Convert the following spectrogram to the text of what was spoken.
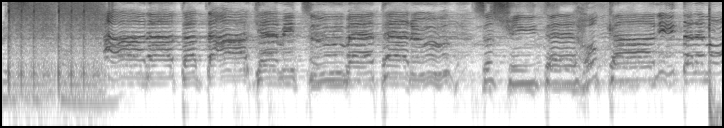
あなただけ見つめてる。そして他に誰も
